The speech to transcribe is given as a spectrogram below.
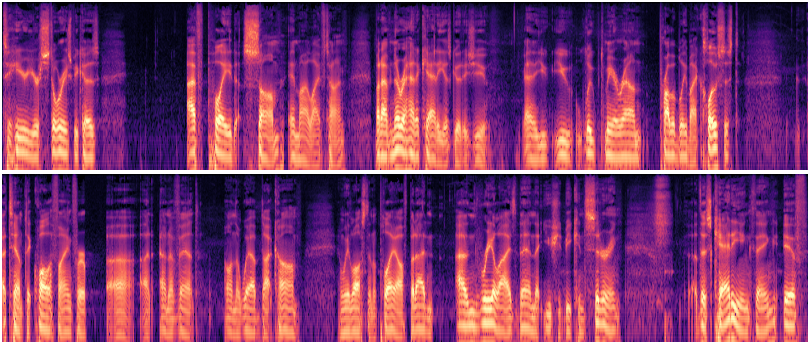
to hear your stories because I've played some in my lifetime, but I've never had a caddy as good as you. And you you looped me around probably my closest attempt at qualifying for uh, an, an, event on the web.com, and we lost in a playoff. But I I realized then that you should be considering this caddying thing if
